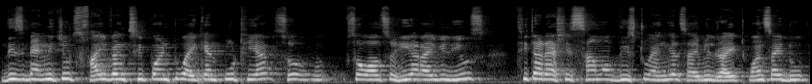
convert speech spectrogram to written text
These magnitudes 5 and 3.2 I can put here. So, so also here I will use theta dash is sum of these two angles I will write once I do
